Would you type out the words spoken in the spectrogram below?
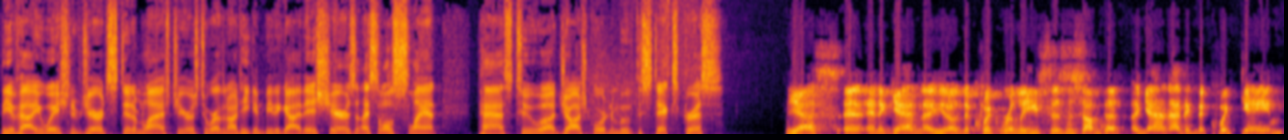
the evaluation of Jarrett Stidham last year as to whether or not he can be the guy this year. It's a nice little slant pass to uh, Josh Gordon to move the sticks, Chris. Yes, and, and again, uh, you know, the quick release. This is something. Again, I think the quick game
